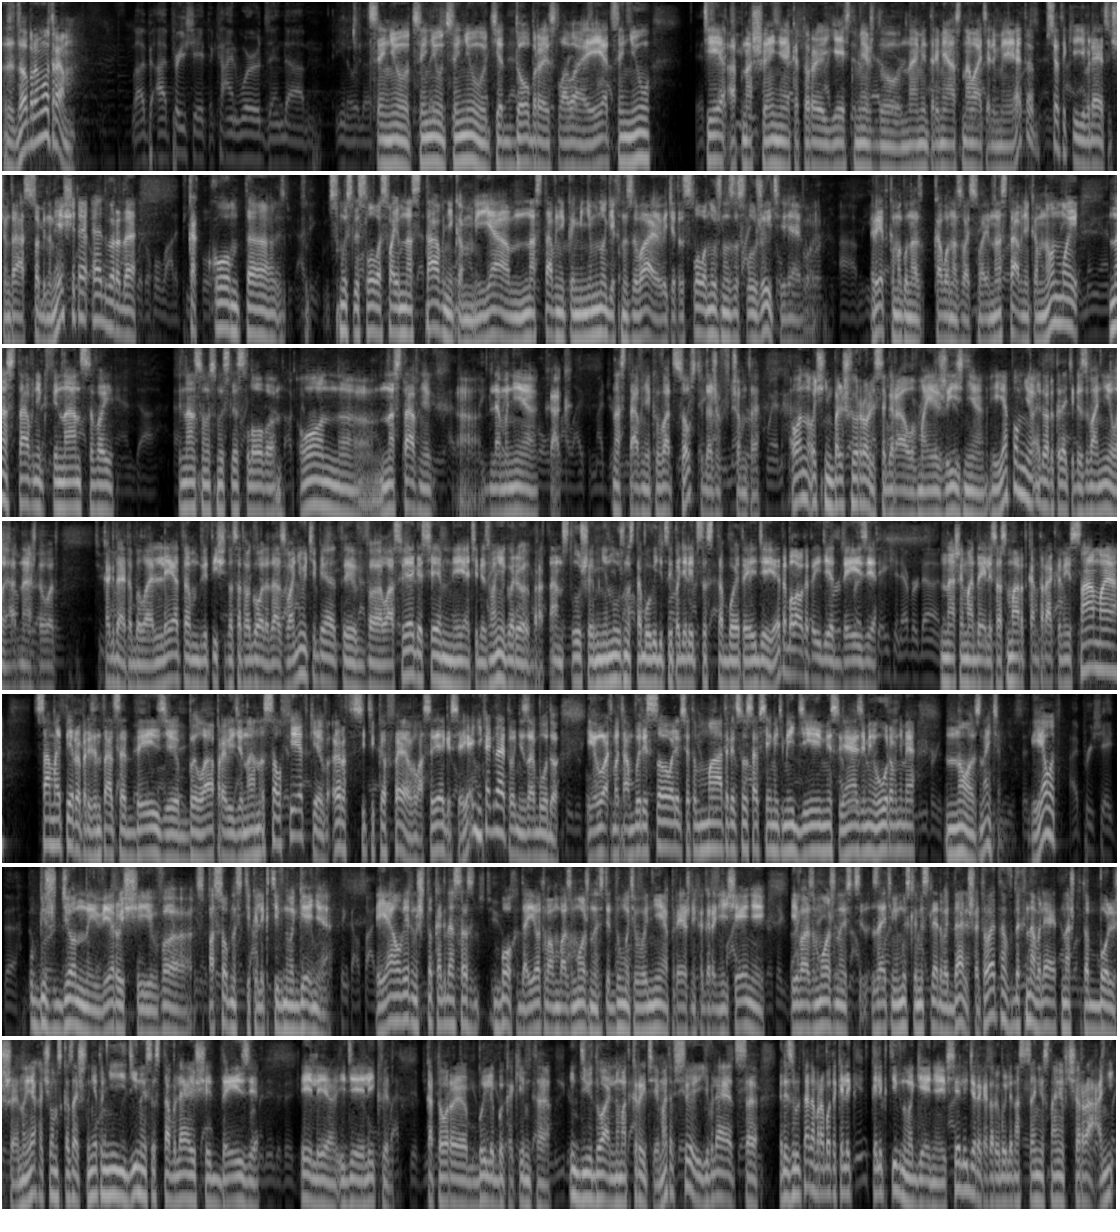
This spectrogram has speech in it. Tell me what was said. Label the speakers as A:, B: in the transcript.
A: С добрым утром!
B: Um,
A: Ценю, ценю, ценю те добрые слова, и я ценю те отношения, которые есть между нами тремя основателями. Это все-таки является чем-то особенным. Я считаю Эдварда в каком-то смысле слова своим наставником. Я наставниками немногих называю, ведь это слово нужно заслужить, и я его редко могу наз- кого назвать своим наставником, но он мой наставник финансовой, в финансовом смысле слова. Он э, наставник э, для мне как наставник в отцовстве даже в чем-то. Он очень большую роль сыграл в моей жизни. И я помню, Эдвард, когда тебе звонил и однажды вот, когда это было летом 2020 года, да, звоню тебе, ты в Лас-Вегасе, и я тебе звоню и говорю, братан, слушай, мне нужно с тобой увидеться и поделиться с тобой этой идеей. Это была вот эта идея Дейзи, нашей модели со смарт-контрактами. И самая Самая первая презентация Дейзи была проведена на салфетке в Earth City Cafe в Лас-Вегасе. Я никогда этого не забуду. И вот мы там вырисовывали всю эту матрицу со всеми этими идеями, связями, уровнями. Но, знаете, я вот убежденный, верующий в способности коллективного гения. И я уверен, что когда Бог дает вам возможность думать вне прежних ограничений и возможность за этими мыслями следовать дальше, то это вдохновляет на что-то большее. Но я хочу вам сказать, что нету ни единой составляющей Дейзи или идеи Liquid, которые были бы каким-то индивидуальным открытием. Это все является результатом работы коллек- коллективного гения. И все лидеры, которые были на сцене с нами вчера, они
